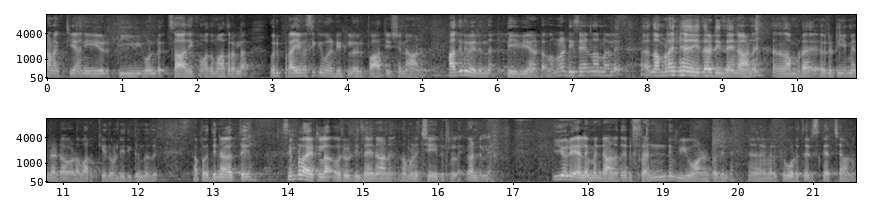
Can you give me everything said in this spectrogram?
കണക്ട് ചെയ്യാൻ ഈ ഒരു ടി വി കൊണ്ട് സാധിക്കും. അതുമാത്രമല്ല ഒരു പ്രൈവസിക്ക് വേണ്ടിയിട്ടുള്ള ഒരു പാർട്ടീഷനാണ് അതിൽ വരുന്ന ടി വി ആണ് കേട്ടോ. നമ്മളെ ഡിസൈൻ എന്ന് പറഞ്ഞാൽ നമ്മൾ തന്നെ ചെയ്ത ഡിസൈനാണ് നമ്മുടെ ഒരു ടീം തന്നെ കേട്ടോ അവിടെ വർക്ക് ചെയ്തുകൊണ്ടിരിക്കുന്നത്. അപ്പോൾ ഇതിനകത്ത് സിമ്പിളായിട്ടുള്ള ഒരു ഡിസൈനാണ് നമ്മൾ ചെയ്തിട്ടുള്ളത്. കണ്ടില്ലേ? ഈ ഒരു എലമെന്റ് ആണ്. ഇതൊരു ഫ്രണ്ട് വ്യൂ ആണ് കേട്ടോ ഇതിന്റെ ഇവർക്ക് കൊടുത്തൊരു സ്കെച്ചാണ്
